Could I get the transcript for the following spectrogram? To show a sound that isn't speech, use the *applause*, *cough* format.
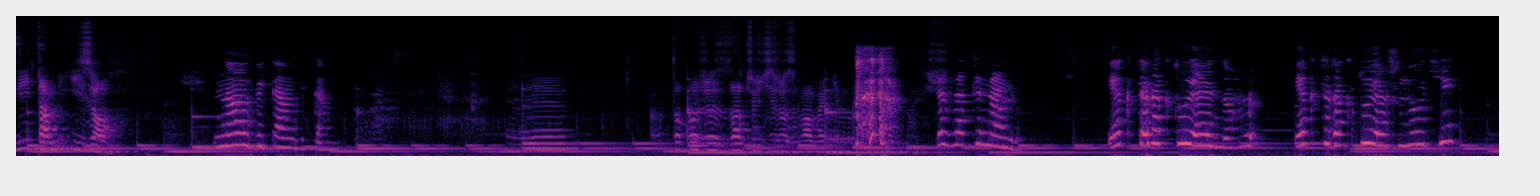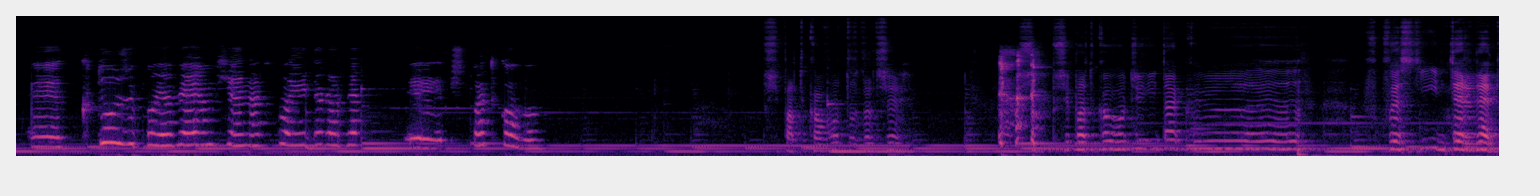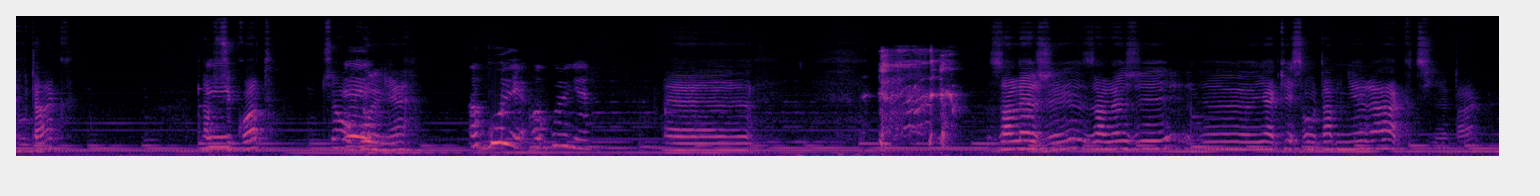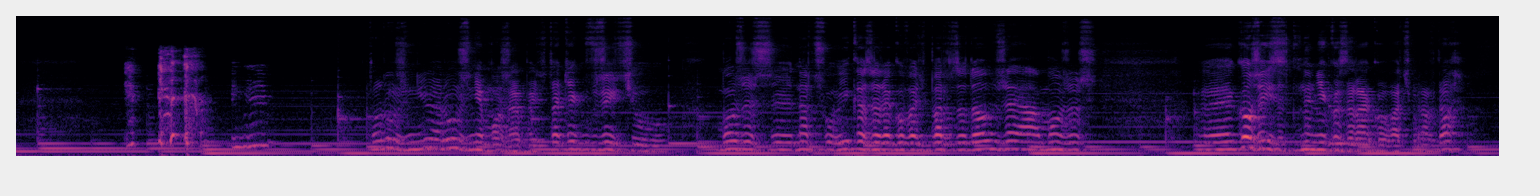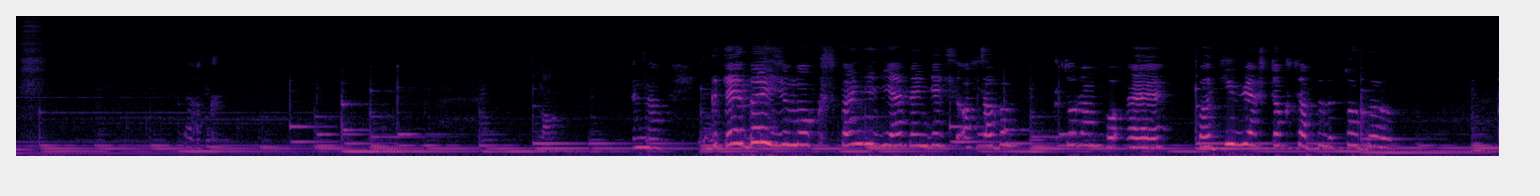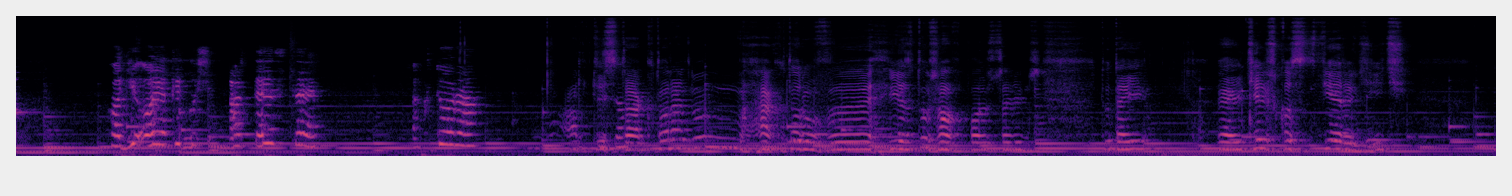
Witam Izo. No, witam, witam. Yy, To możesz zacząć rozmowę, nie mogę. *laughs* To zaczynamy. Jak traktujesz, jak traktujesz ludzi, y, którzy pojawiają się na twojej drodze y, przypadkowo? Przypadkowo, to znaczy przy, przypadkowo, czyli tak yy, w kwestii internetu, tak? Na Yy, przykład? Czy yy. ogólnie? Ogólnie, ogólnie. Zależy, zależy e, jakie są na mnie reakcje, tak? Mhm. To różnie, różnie może być, tak jak w życiu. Możesz e, na człowieka zareagować bardzo dobrze, a możesz e, gorzej na niego zareagować, prawda? Tak. No. No. Gdybyś mógł spędzić jeden dzień z osobą, którą po, e, podziwiasz, to kto by to był? Chodzi o jakiegoś artystę, aktora. Artysta, aktora, no, aktorów e, jest dużo w Polsce, więc tutaj e, ciężko stwierdzić.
